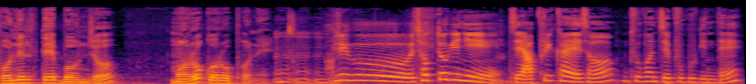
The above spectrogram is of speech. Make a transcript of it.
보낼 때 먼저 모로코로 보내. 음, 음, 음. 그리고 적도기니 이제 아프리카에서 두 번째 부국인데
